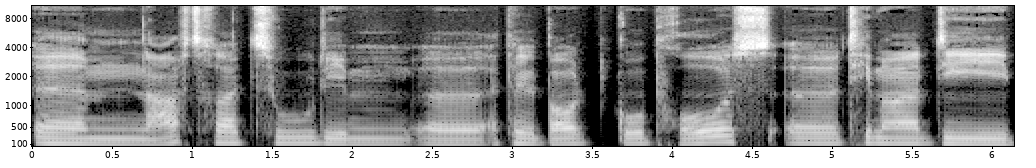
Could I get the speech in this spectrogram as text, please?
Ähm, Nachtrag zu dem äh, Apple baut GoPros äh, Thema die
